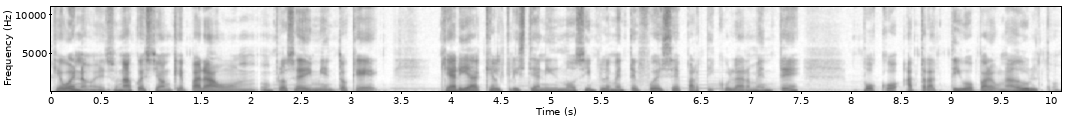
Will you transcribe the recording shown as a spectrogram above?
Que bueno, es una cuestión que para un, un procedimiento que, que haría que el cristianismo simplemente fuese particularmente poco atractivo para un adulto,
